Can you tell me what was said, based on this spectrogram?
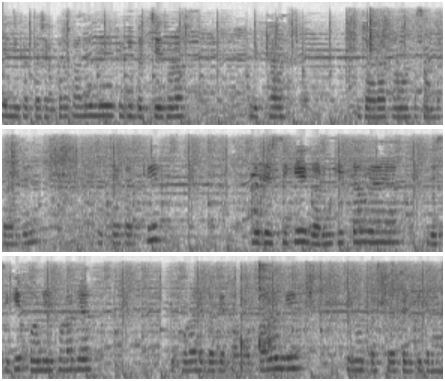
ਇੰਨੀ ਕੱਪਾ ਸ਼ੱਕਰ ਪਾ ਲੈਂਦੇ ਆ, ਕਿਉਂਕਿ ਬੱਚੇ ਥੋੜਾ ਮਿੱਠਾ ਜ਼ਿਆਦਾ ਖਾਣਾ ਪਸੰਦ ਕਰਦੇ ਆ। ਇਸ ਕਰਕੇ ਮੈਂ ਦੇਸੀ ਘੇ ਗਰਮ ਕੀਤਾ ਹੋਇਆ ਆ। ਦੇਸੀ ਘੇ ਪਾਉਣੇ ਥੋੜਾ ਜਿਹਾ। ਤੇ ਥੋੜਾ ਲੱਗਾ ਕੇ ਆਪਾਂ ਹੋਰ ਪਾ ਲਾਂਗੇ। ਇਹਨੂੰ ਪਸਤਾ ਚੰਗੀ ਤਰ੍ਹਾਂ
